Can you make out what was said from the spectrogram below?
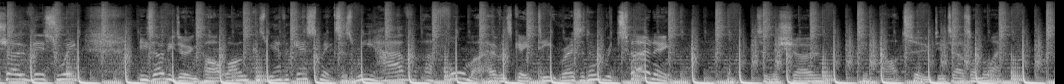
Show this week. He's only doing part one because we have a guest mix as we have a former Heaven's Gate Deep resident returning to the show in part two. Details on the way.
